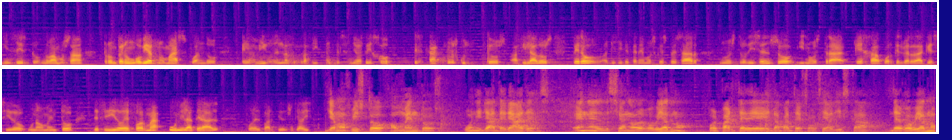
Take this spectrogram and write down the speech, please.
Insisto, no vamos a romper un gobierno más cuando el amigo del narcotraficante, el señor Fijó, está con los cuchillos afilados, pero aquí sí que tenemos que expresar nuestro disenso y nuestra queja, porque es verdad que ha sido un aumento decidido de forma unilateral por el Partido Socialista. Ya hemos visto aumentos unilaterales en el seno del Gobierno por parte de la parte socialista del Gobierno.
